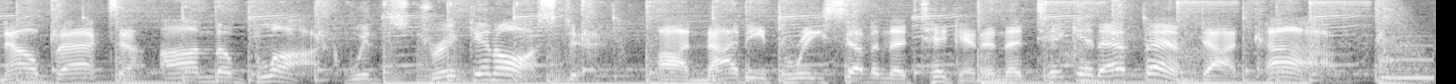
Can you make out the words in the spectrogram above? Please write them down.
Now back to On the Block with Strick and Austin on 93.7 The Ticket and theticketfm.com.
